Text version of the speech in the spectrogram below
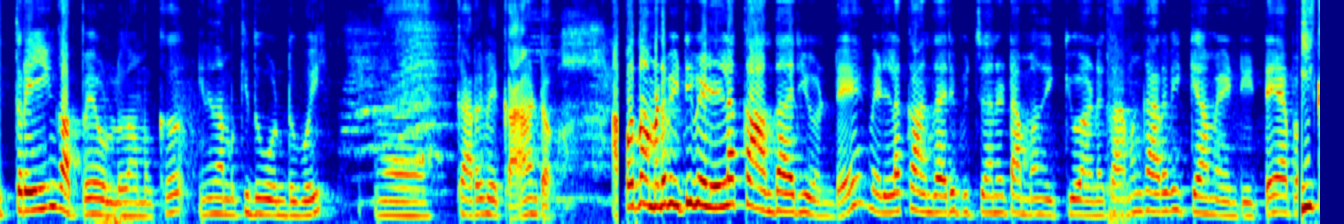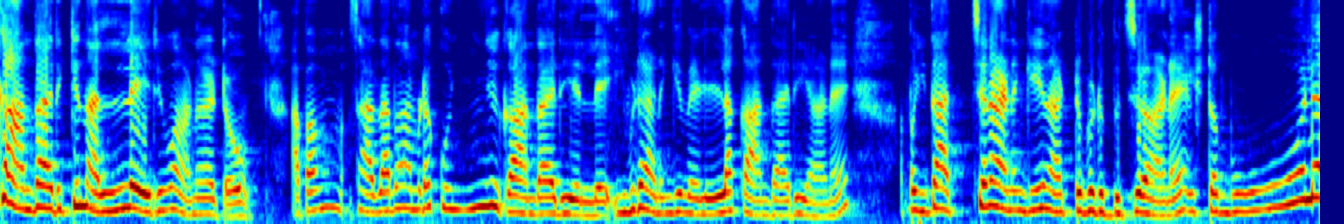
ഇത്രയും കപ്പയേ ഉള്ളൂ നമുക്ക്. ഇനി നമുക്കിത് കൊണ്ടുപോയി കറി വെക്കാം കേട്ടോ. അപ്പോൾ നമ്മുടെ വീട്ടിൽ വെള്ള കാന്താരി ഉണ്ട്. വെള്ള കാന്താരി പിച്ചാനായിട്ട് അമ്മ നിൽക്കുവാണ്. കാരണം കറി വെക്കാൻ വേണ്ടിയിട്ട്. അപ്പം ഈ കാന്താരിക്ക് നല്ല എരിവാണ് കേട്ടോ. അപ്പം സാധാരണ നമ്മുടെ കുഞ്ഞു കാന്താരിയല്ലേ? ഇവിടെ ആണെങ്കിൽ വെള്ള കാന്താരിയാണ് അപ്പോൾ ഇത് അച്ഛനാണെങ്കിൽ നട്ടുപിടിപ്പിച്ചതാണ്. ഇഷ്ടംപോലെ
